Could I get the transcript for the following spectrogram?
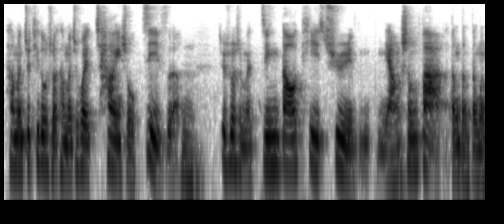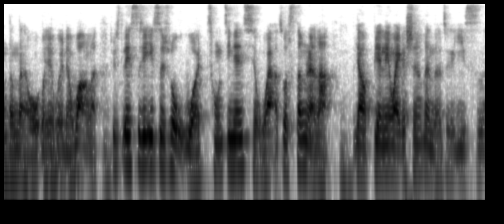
他们就剃度的时候，他们就会唱一首偈子，嗯就说什么金刀剃去娘生发等等等等等等，我我有我有点忘了，就是类似这意思，是说我从今天起我要做僧人了，要变另外一个身份的这个意思。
